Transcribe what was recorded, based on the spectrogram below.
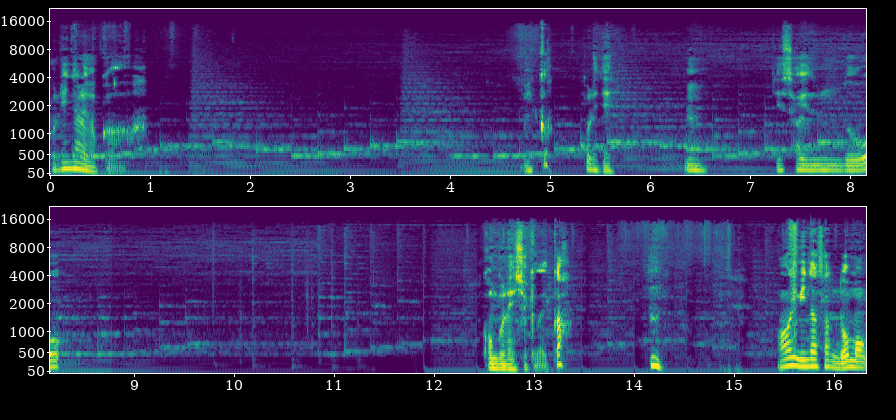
これになるのか。もういいか？これで。うん。で、サウンドを、こんぐらいにしとけばいいか？うん。はい、皆さんどうも、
